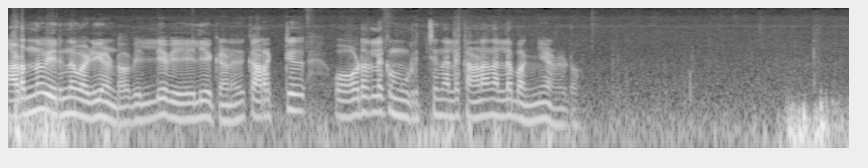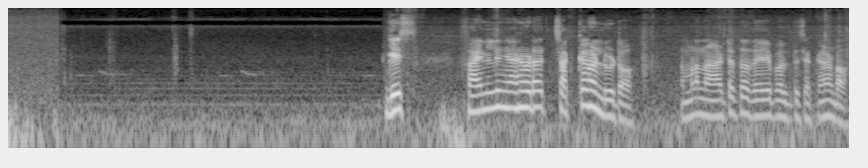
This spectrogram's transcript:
നടന്നു വരുന്ന വഴിയുണ്ടോ? വലിയ വേലിയൊക്കെയാണ്. ഇത് കറക്റ്റ് ഓർഡറിലൊക്കെ മുറിച്ച് നല്ല കാണാൻ നല്ല ഭംഗിയാണ് കേട്ടോ. ഗേസ് ഫൈനലി ഞാനിവിടെ ചക്ക കണ്ടു കേട്ടോ. നമ്മുടെ നാട്ടിലത്തെ അതേപോലത്തെ ചക്ക കണ്ടോ.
